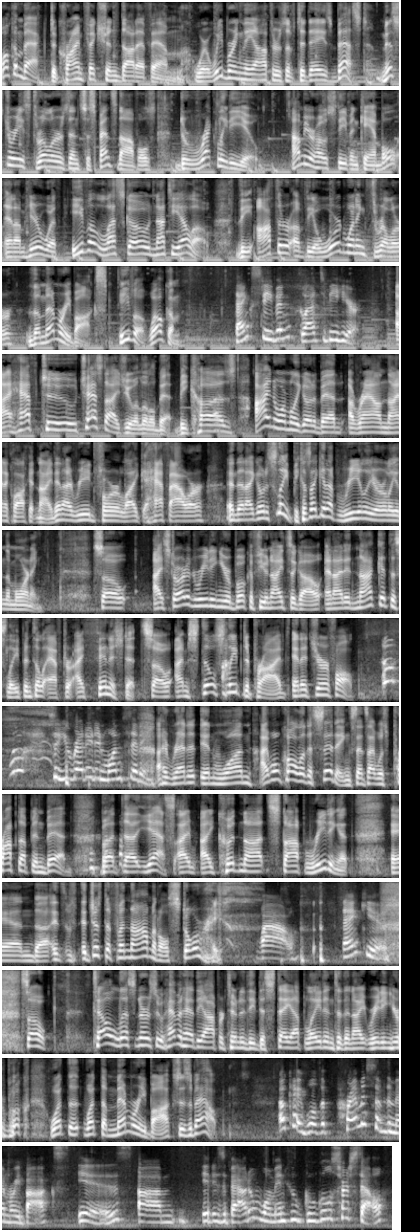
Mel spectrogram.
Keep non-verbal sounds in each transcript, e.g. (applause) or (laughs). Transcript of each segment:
Welcome back to CrimeFiction.fm, where we bring the authors of today's best mysteries, thrillers, and suspense novels directly to you. I'm your host, Stephen Campbell, and I'm here with Eva Lesko Natiello, the author of the award winning thriller, The Memory Box. Eva, welcome. Thanks, Stephen. Glad to be here. I have to chastise you a little bit because I normally go to bed around nine o'clock at night and I read for like a half hour and then I go to sleep because I get up really early in the morning. So I started reading your book a few nights ago and I did not get to sleep until after I finished it. So I'm still sleep deprived and it's your fault. So you read it in one sitting? I read it in one. I won't call it a sitting since I was propped up in bed. But uh, (laughs) yes, I, I could not stop reading it. And uh, it's, it's just a phenomenal story. (laughs) wow. Thank you. So, tell listeners who haven't had the opportunity to stay up late into the night reading your book what the what the memory box is about. Okay, well, the premise of the memory box is um, it is about a woman who Googles herself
